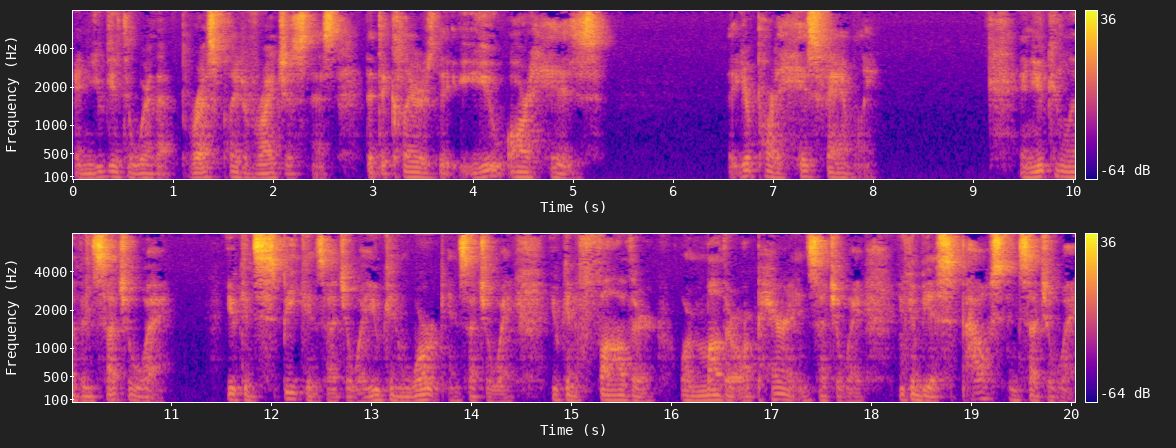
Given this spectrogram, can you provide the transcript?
and you get to wear that breastplate of righteousness that declares that you are His, that you're part of His family. And you can live in such a way, you can speak in such a way, you can work in such a way, you can father or mother or parent in such a way, you can be a spouse in such a way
